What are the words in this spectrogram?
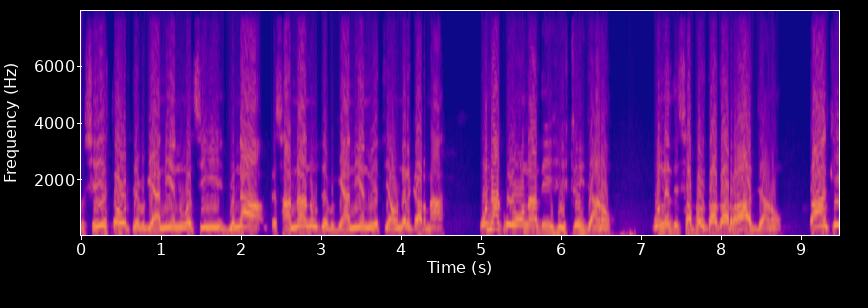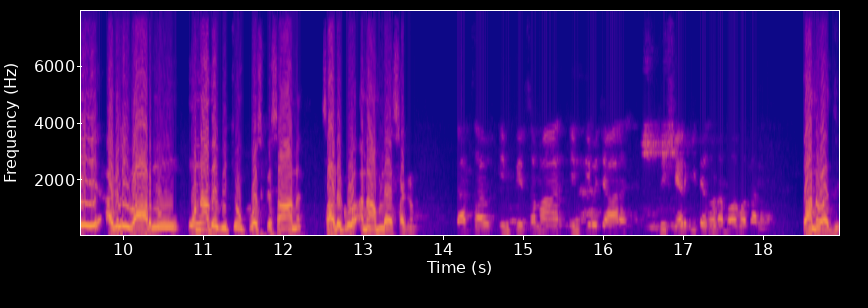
ਵਿਸ਼ੇਸ਼ ਤੌਰ ਤੇ ਵਿਗਿਆਨੀਆਂ ਨੂੰ ਅਸੀਂ ਜਿਨ੍ਹਾਂ ਕਿਸਾਨਾਂ ਨੂੰ ਤੇ ਵਿਗਿਆਨੀਆਂ ਨੂੰ ਇੱਥੇ ਆਨਰ ਕਰਨਾ ਉਹਨਾਂ ਕੋਲੋਂ ਉਹਨਾਂ ਦੀ ਹਿਸਟਰੀ ਜਾਣੋ ਉਹਨਾਂ ਦੀ ਸਫਲਤਾ ਦਾ ਰਾਜ਼ ਜਾਣੋ ਤਾਂ ਕਿ ਅਗਲੀ ਵਾਰ ਨੂੰ ਉਹਨਾਂ ਦੇ ਵਿੱਚੋਂ ਕੁਝ ਕਿਸਾਨ ਸਾਡੇ ਕੋਲ ਇਨਾਮ ਲੈ ਸਕਣ। ਡਾਕਟਰ ਸਾਹਿਬ ਕੀਮਤੀ ਸਮਾਂ ਕੀਮਤੀ ਵਿਚਾਰ ਤੁਸੀਂ ਸ਼ੇਅਰ ਕੀਤੇ ਤੁਹਾਡਾ ਬਹੁਤ ਬਹੁਤ ਧੰਨਵਾਦ। ਧੰਨਵਾਦ ਜੀ।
